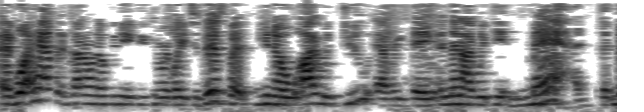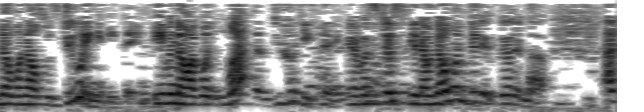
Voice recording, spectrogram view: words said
and what happens, I don't know if any of you can relate to this, but you know, I would do everything and then I would get mad that no one else was doing anything, even though I wouldn't let them do anything. It was just, you know, no one did it good enough. And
